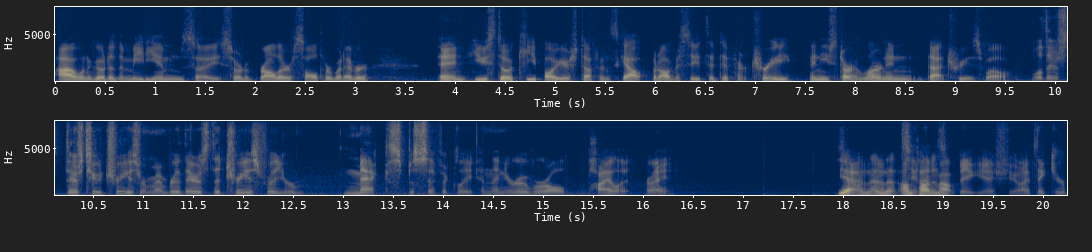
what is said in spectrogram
I want to go to the mediums, a sort of brawler assault or whatever, and you still keep all your stuff in scout, but obviously it's a different tree, and you start learning that tree as well. Well, there's there's two trees. Remember, there's the trees for your mech specifically, and then your overall pilot, right? Yeah, So and, I and don't I'm see talking that as about a big issue. I think your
